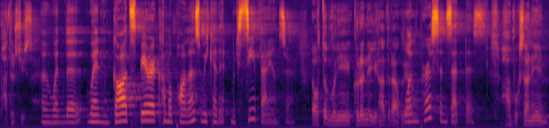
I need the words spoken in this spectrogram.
받을 수 있어요. And when the when God's spirit come upon us, we can receive that answer. 어떤 분이 그런 얘기를 하더라고요. One person said this. 아 목사님,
